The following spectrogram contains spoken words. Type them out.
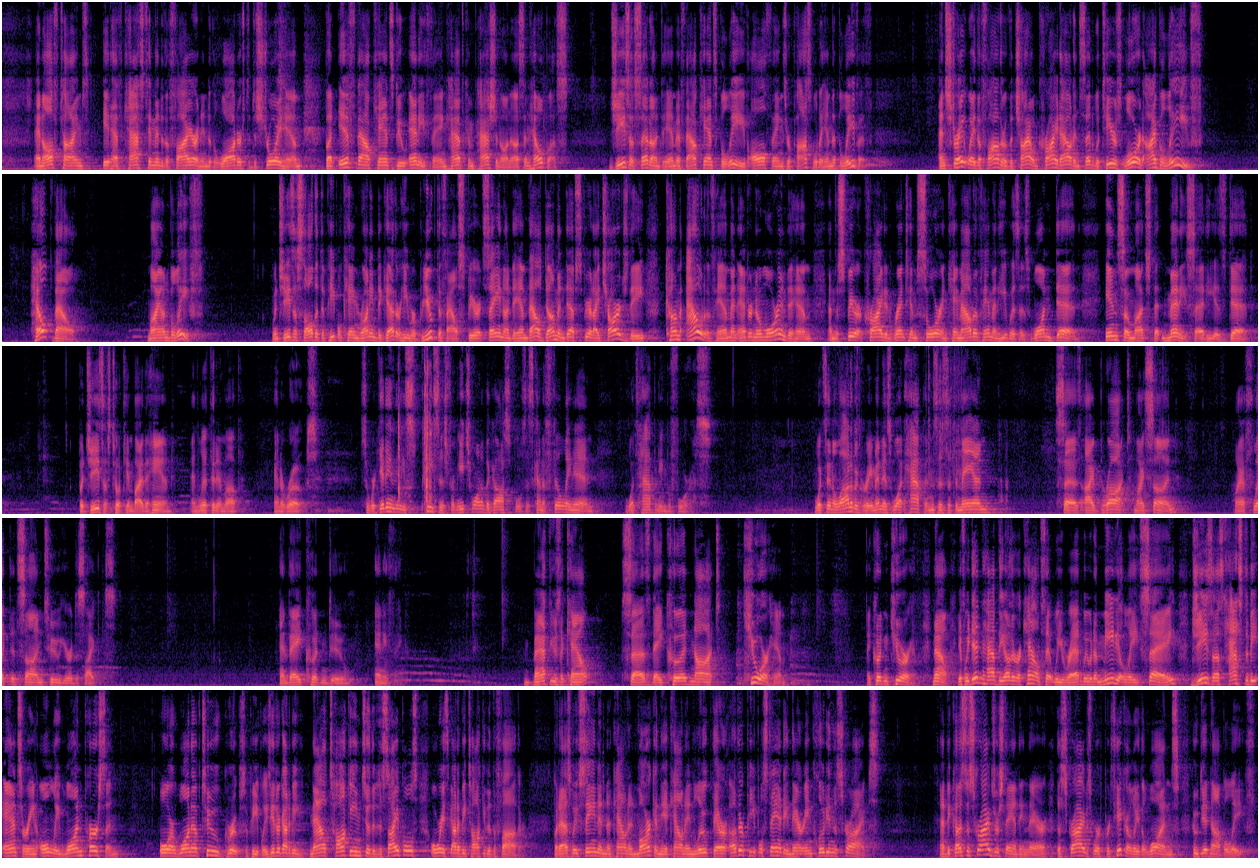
And oft times it hath cast him into the fire and into the waters to destroy him. But if thou canst do anything, have compassion on us and help us. Jesus said unto him, If thou canst believe, all things are possible to him that believeth. And straightway the father of the child cried out and said with tears, Lord, I believe Help thou my unbelief. When Jesus saw that the people came running together, he rebuked the foul spirit, saying unto him, Thou dumb and deaf spirit, I charge thee, come out of him and enter no more into him. And the spirit cried and rent him sore and came out of him, and he was as one dead, insomuch that many said, He is dead. But Jesus took him by the hand and lifted him up and arose. So we're getting these pieces from each one of the Gospels that's kind of filling in what's happening before us. What's in a lot of agreement is what happens is that the man says, I brought my son, my afflicted son, to your disciples. And they couldn't do anything. Matthew's account says they could not cure him. They couldn't cure him. Now, if we didn't have the other accounts that we read, we would immediately say Jesus has to be answering only one person or one of two groups of people. He's either got to be now talking to the disciples or he's got to be talking to the Father. But as we've seen in the account in Mark and the account in Luke, there are other people standing there, including the scribes. And because the scribes are standing there, the scribes were particularly the ones who did not believe.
